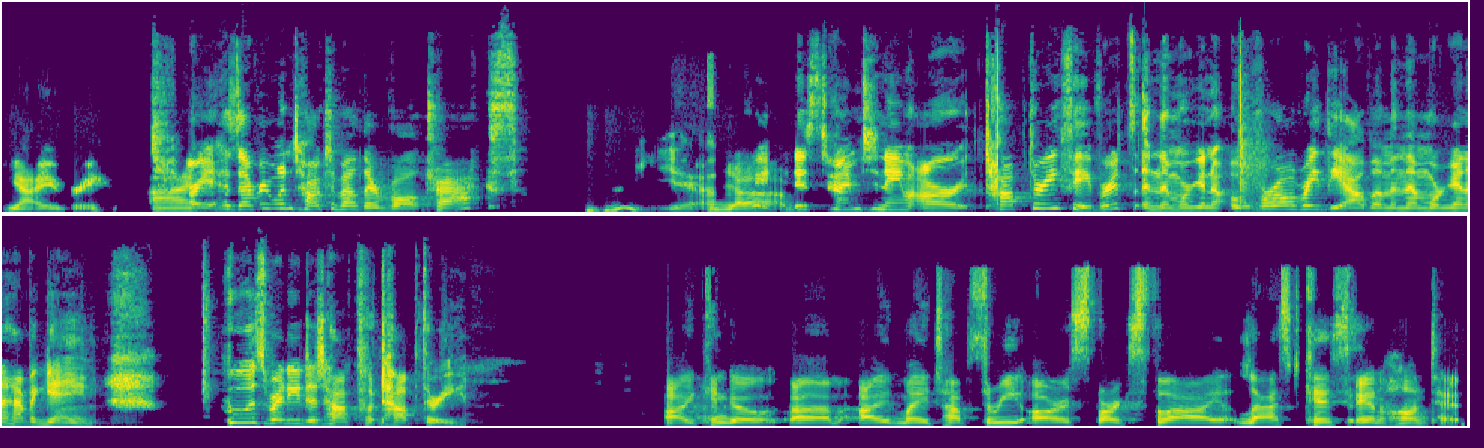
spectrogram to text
Yeah, I agree. I, all right has everyone talked about their vault tracks Yeah. yeah. it is time to name our top three favorites and then we're gonna overall rate the album and then we're gonna have a game who is ready to talk top three I can go. Um, I my top three are Sparks Fly, Last Kiss, and Haunted.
